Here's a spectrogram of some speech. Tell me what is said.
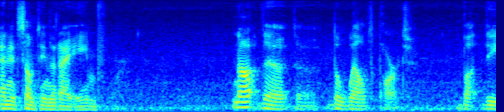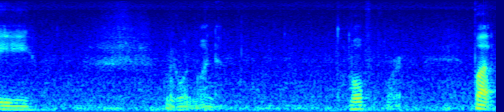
And it's something that I aim for. Not the, the, the wealth part, but the, I, mean, wouldn't mind it. I'm hopeful for it. But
